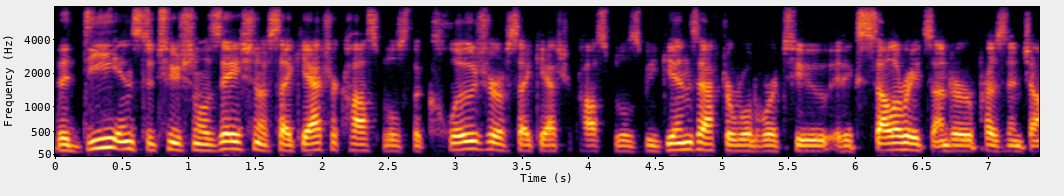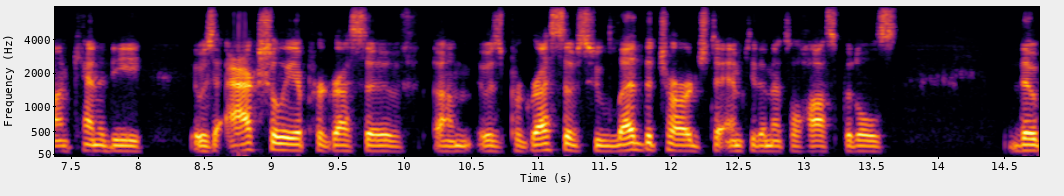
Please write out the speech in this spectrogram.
The deinstitutionalization of psychiatric hospitals, the closure of psychiatric hospitals begins after World War II. It accelerates under President John Kennedy it was actually a progressive, um, it was progressives who led the charge to empty the mental hospitals. The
